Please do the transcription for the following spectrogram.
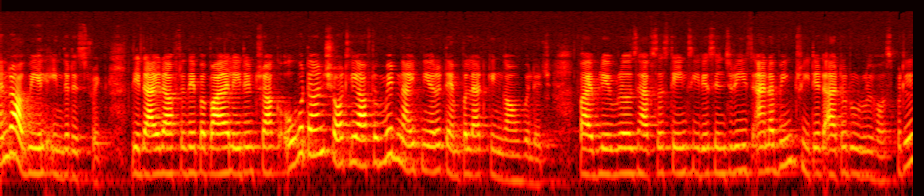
and Raver in the district. They died after their papaya-laden truck overturned shortly after midnight near a temple at Kingaon village. Five labourers have sustained serious injuries and are being treated at a rural hospital.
